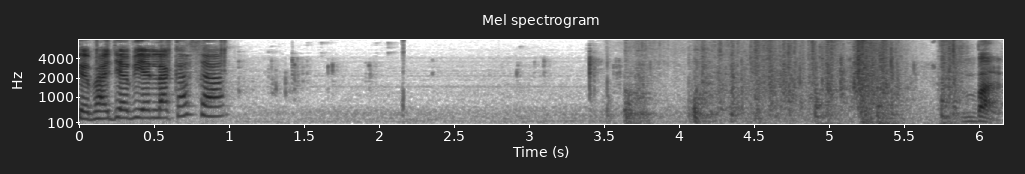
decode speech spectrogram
Que vaya bien la caza. Vale.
